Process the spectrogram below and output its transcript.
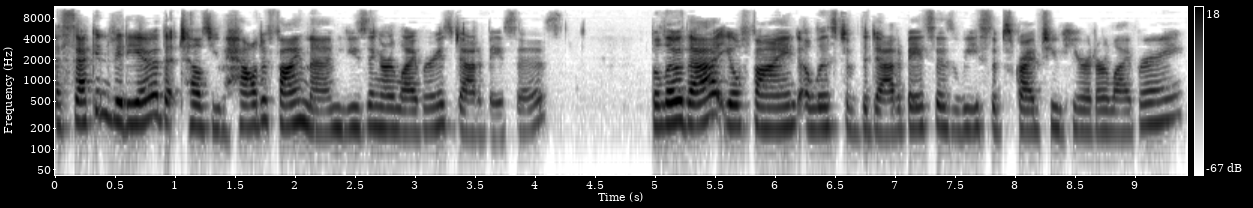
A second video that tells you how to find them using our library's databases. Below that, you'll find a list of the databases we subscribe to here at our library.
